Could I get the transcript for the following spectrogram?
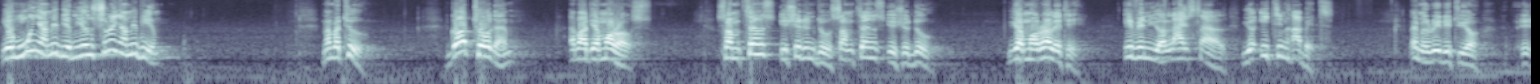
Yɛmmu nyame biam yɛnsuro nyame biam number two god told them about their morals some things you shouldn't do some things you should do your morality even your lifestyle your eating habits let me read it to your eh,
